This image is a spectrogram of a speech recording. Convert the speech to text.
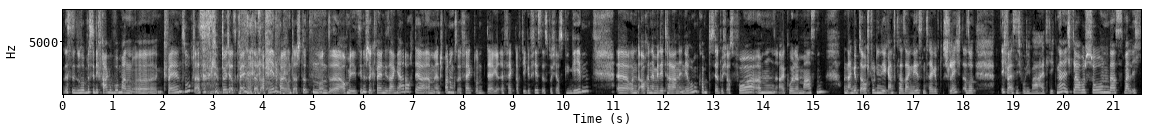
das ist so ein bisschen die Frage, wo man äh, Quellen sucht. Also es gibt durchaus Quellen, die das auf jeden Fall unterstützen und äh, auch medizinische Quellen, die sagen, ja doch, der ähm, Entspannungseffekt und der Effekt auf die Gefäße ist durchaus gegeben. Äh, und auch in der mediterranen Ernährung kommt es ja durchaus vor, ähm, Alkohol in Maßen. Und dann gibt es auch Studien, die ganz klar sagen, nee, ist ein Zellgift ist schlecht. Also ich weiß nicht, wo die Wahrheit liegt. Ne? Ich glaube schon, hm. dass das, weil ich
